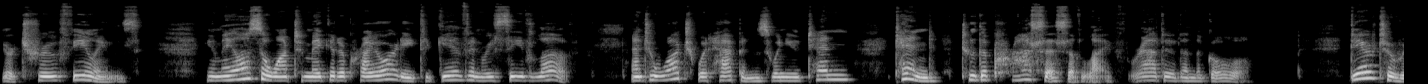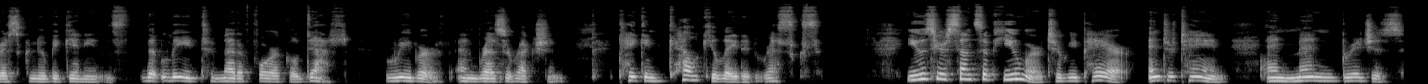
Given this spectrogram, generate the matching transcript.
your true feelings. You may also want to make it a priority to give and receive love and to watch what happens when you tend, tend to the process of life rather than the goal. Dare to risk new beginnings that lead to metaphorical death, rebirth, and resurrection, taking calculated risks. Use your sense of humor to repair, entertain, and mend bridges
